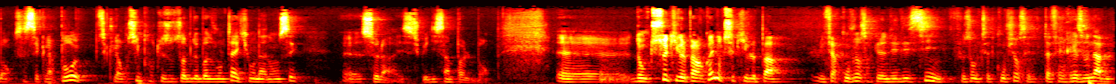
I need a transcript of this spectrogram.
Bon, ça c'est clair pour eux, c'est clair aussi pour tous les hommes de bonne volonté à qui on a annoncé euh, cela, et c'est ce que dit saint Paul. Bon. Euh, donc ceux qui veulent pas le reconnaître, donc ceux qui veulent pas lui faire confiance, alors qu'il donne des signes faisant que cette confiance est tout à fait raisonnable,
